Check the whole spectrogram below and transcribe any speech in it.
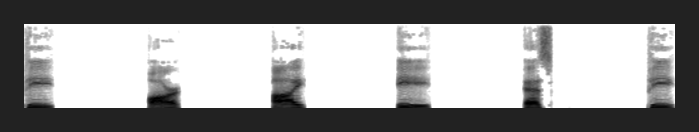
P R I E S P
